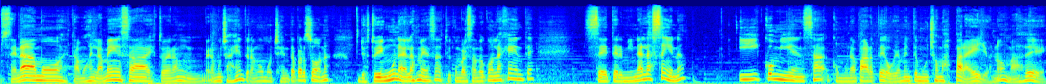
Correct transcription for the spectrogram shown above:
cenamos, estamos en la mesa, esto eran, era mucha gente, eran como 80 personas, yo estoy en una de las mesas, estoy conversando con la gente, se termina la cena y comienza como una parte obviamente mucho más para ellos, ¿no? Más de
